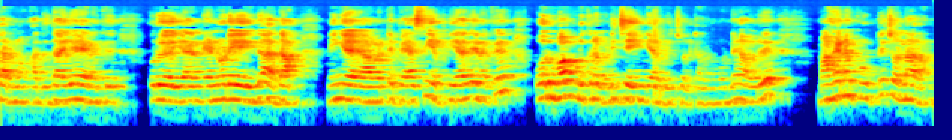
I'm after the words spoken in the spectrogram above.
தரணும். அதுதான் எனக்கு ஒரு என் என்னுடைய இது அதான். நீங்கள் அவன்கிட்ட பேசி எப்படியாவது எனக்கு ஒரு ரூபா கொடுக்குறபடி செய்யுங்க அப்படின்னு சொல்லிட்டாங்க. உடனே அவர் மகனை கூப்பிட்டு சொன்னாராம்.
